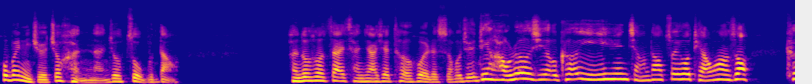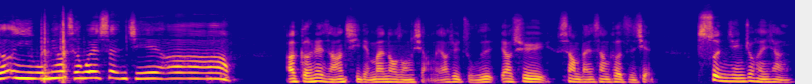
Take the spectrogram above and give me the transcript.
会不会你觉得就很难，就做不到？很多时候在参加一些特会的时候，觉得天好热血哦，可以一边讲到最后调望的时候，可以，我们要成为圣洁啊！啊，隔天早上七点半闹钟响了，要去组织，要去上班上课之前，瞬间就很想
